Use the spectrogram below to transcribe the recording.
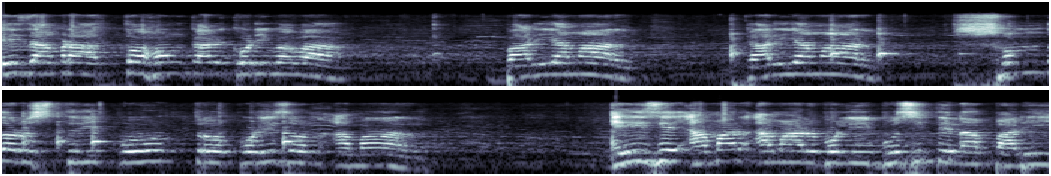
এই যে আমরা আত্মহংকার করি বাবা, বাড়ি আমার, গাড়ি আমার, সুন্দর স্ত্রী, পুত্র, পরিজন আমার। এই যে আমার আমার বলি বুঝিতে না পারি,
